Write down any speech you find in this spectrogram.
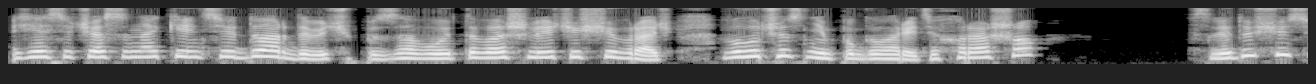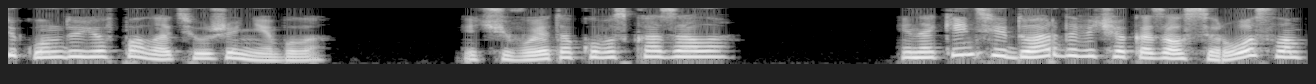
«Я сейчас Иннокентия Эдуардовича позову, это ваш лечащий врач. Вы лучше с ним поговорите, хорошо?» В следующую секунду ее в палате уже не было. И чего я такого сказала? Иннокентий Эдуардович оказался рослым,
